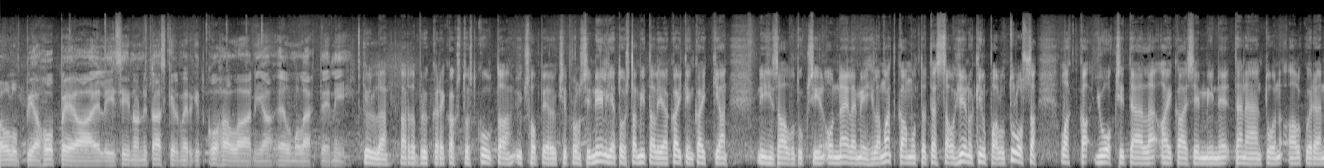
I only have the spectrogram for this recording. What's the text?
olympia hopeaa. Eli siinä on nyt askelmerkit kohdallaan ja Elmo lähtee niin. Kyllä, Arto Brykkäre 12 kultaa, yksi hopea, yksi pronssi, 14 mitalia kaiken kaikkiaan. Niihin saavutuksiin on näillä miehillä matkaa, mutta tässä on hieno kilpailu tulossa. Lakka juoksi täällä aikaisemmin tänään tuon alkuerän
